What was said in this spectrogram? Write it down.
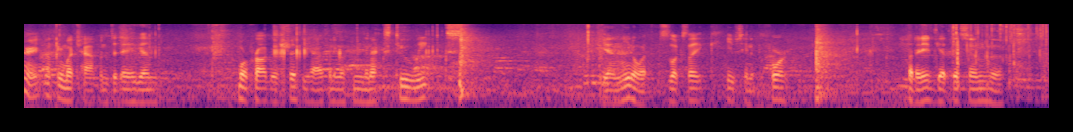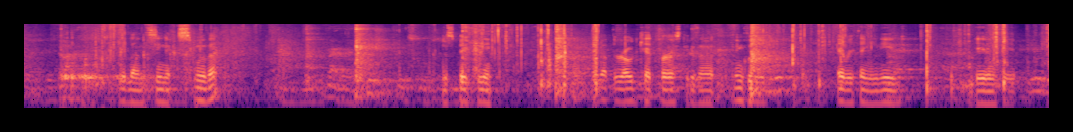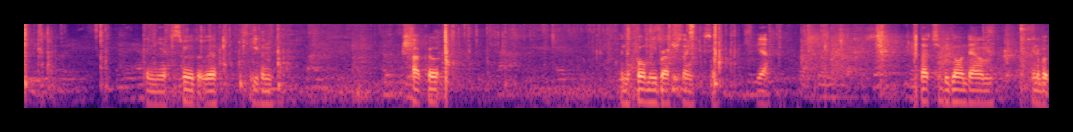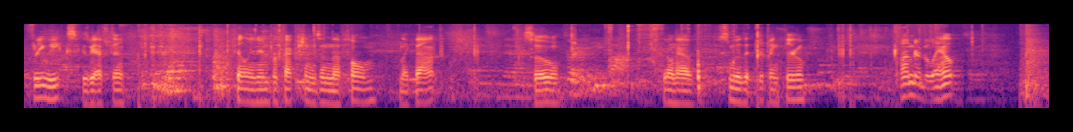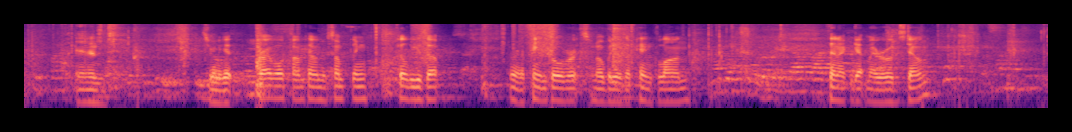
Alright, nothing much happened today again. More progress should be happening within the next two weeks. Again, you know what this looks like. You've seen it before. But I did get this in, the Woodland Scenic Smooth-It. Just basically, I got the road kit first because it included everything you need. Paving tape. You smooth it with even top coat and the foamy brush thing. So yeah, that should be going down in about three weeks because we have to fill in imperfections in the foam like that. So you don't have smooth it dripping through under the layout. And so we're gonna get drywall compound or something, fill these up. We're gonna paint over it so nobody has a pink lawn. Then I can get my roads down.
